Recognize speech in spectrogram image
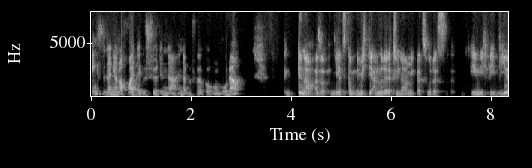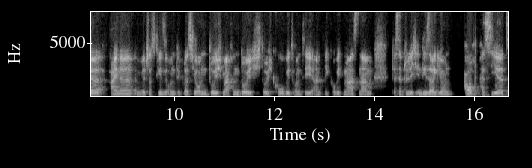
Ängste dann ja noch weiter geschürt in der, in der Bevölkerung, oder? Genau, also jetzt kommt nämlich die andere Dynamik dazu, dass ähnlich wie wir eine Wirtschaftskrise und Depression durchmachen durch, durch Covid und die Anti-Covid-Maßnahmen, das natürlich in dieser Region auch passiert.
